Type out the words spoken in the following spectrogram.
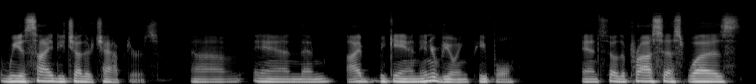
we assigned each other chapters, um, and then I began interviewing people. And so the process was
